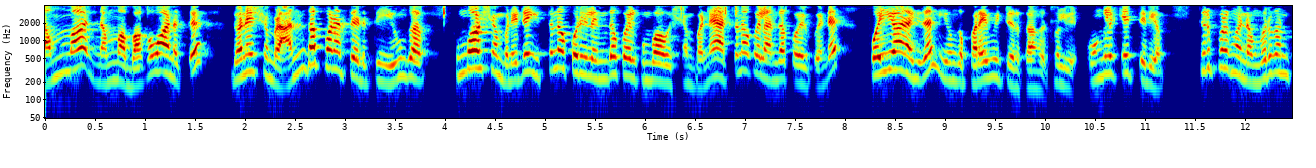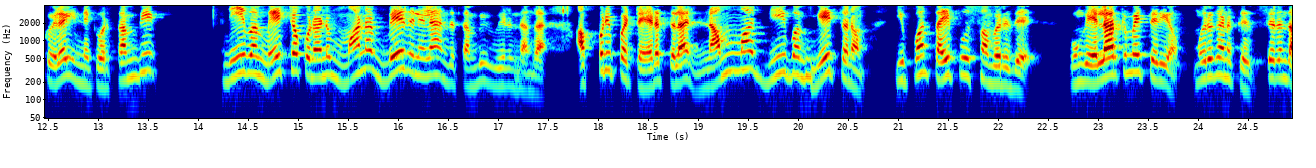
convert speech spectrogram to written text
நம்ம நம்ம பகவானுக்கு டொனேஷன் பண்ண அந்த பணத்தை எடுத்து இவங்க கும்பாபிஷேகம் பண்ணிட்டு இத்தனை கோயில இந்த கோயில் கும்பாபிஷேகம் பண்ணேன் அத்தனை கோயில் அந்த கோயில் போயிட்டு பொய்யான இதை இவங்க பரவிட்டு இருக்காங்க. சொல்லி உங்களுக்கே தெரியும். திருப்பரங்குன்ற முருகன் கோயில இன்னைக்கு ஒரு தம்பி தீபம் ஏற்றக்கூடாது மன வேதனையில அந்த தம்பி இருந்தாங்க அப்படிப்பட்ட இடத்துல நம்ம தீபம் ஏத்தணும். இப்போ தைப்பூசம் வருது. உங்க எல்லாருக்குமே தெரியும். முருகனுக்கு சிறந்த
